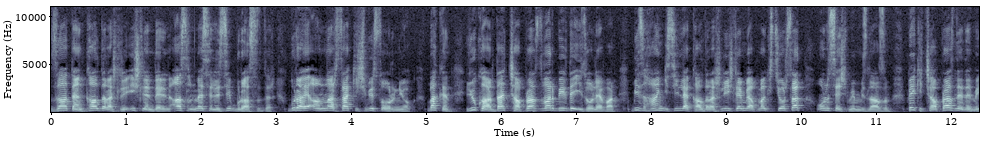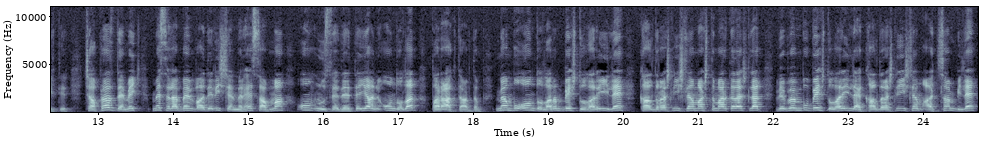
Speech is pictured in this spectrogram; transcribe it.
Zaten kaldıraçlı işlemlerin asıl meselesi burasıdır. Burayı anlarsak hiçbir sorun yok. Bakın yukarıda çapraz var bir de izole var. Biz hangisiyle kaldıraçlı işlem yapmak istiyorsak onu seçmemiz lazım. Peki çapraz ne demektir? Çapraz demek mesela ben vadeli işlemler hesabıma 10 USDT yani 10 dolar para aktardım. Ben bu 10 doların 5 doları ile kaldıraçlı işlem açtım arkadaşlar ve ben bu 5 dolar ile kaldıraçlı işlem açsam bile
